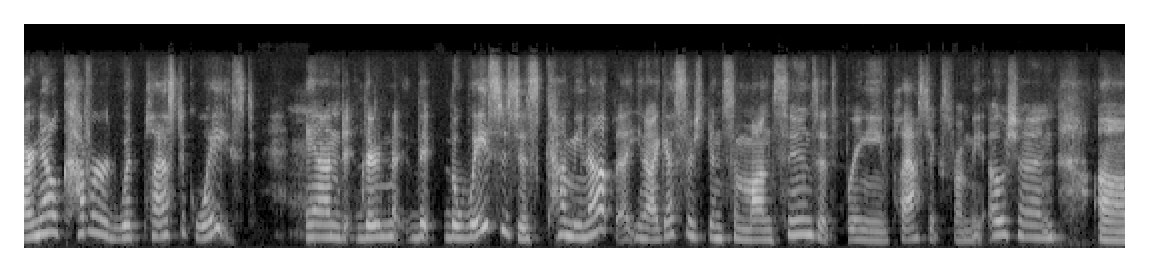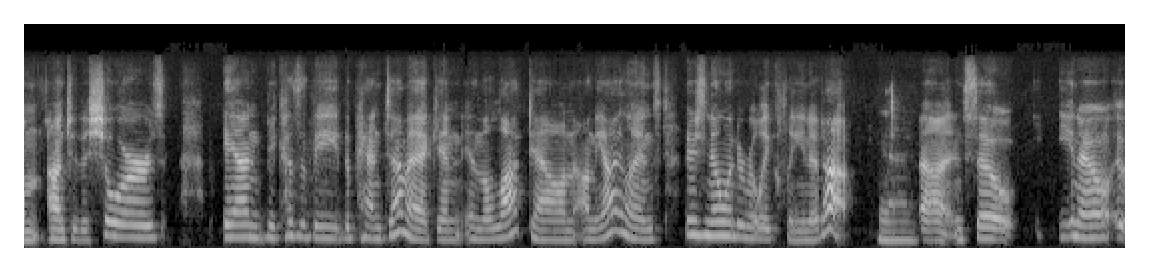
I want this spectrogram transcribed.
are now covered with plastic waste. And they're the, the waste is just coming up. Uh, you know i guess there's been some monsoons that's bringing plastics from the ocean um, onto the shores. And because of the the pandemic and in the lockdown on the islands there's no one to really clean it up no. uh, and so you know uh,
